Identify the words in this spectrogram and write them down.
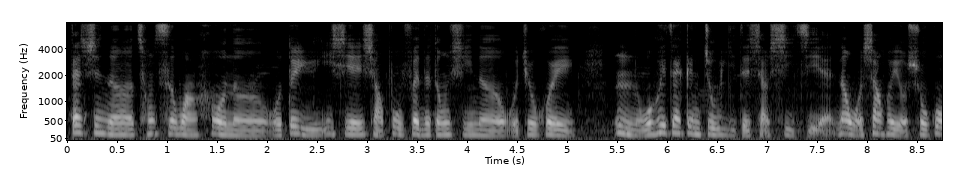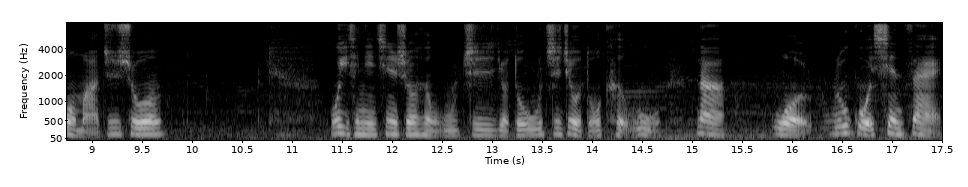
但是呢，从此往后呢，我对于一些小部分的东西呢，我就会，嗯，我会再更注意的小细节。那我上回有说过嘛，就是说，我以前年轻的时候很无知，有多无知就有多可恶。那我如果现在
